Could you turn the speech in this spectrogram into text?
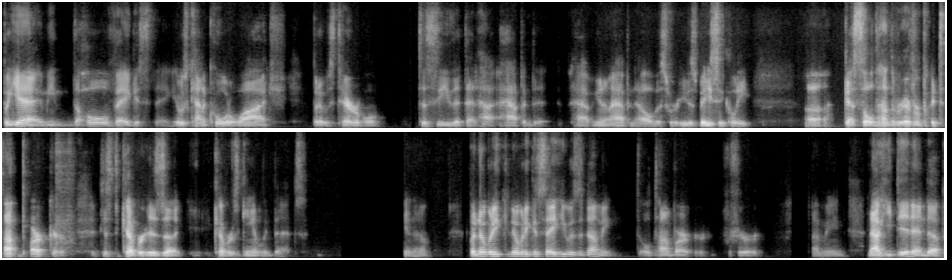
but yeah, I mean, the whole Vegas thing. It was kind of cool to watch, but it was terrible to see that that ha- happened to have you know happened to Elvis, where he was basically uh, got sold down the river by Tom Parker just to cover his uh, cover his gambling debts. You know, but nobody nobody can say he was a dummy. Old Tom Parker for sure. I mean, now he did end up,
